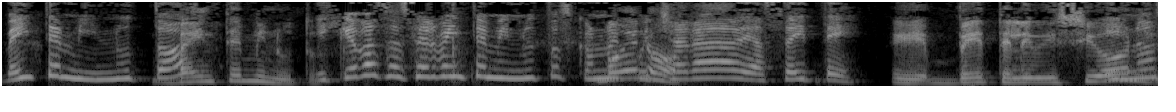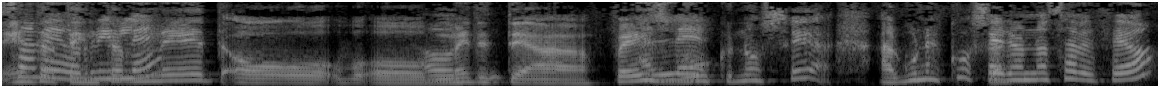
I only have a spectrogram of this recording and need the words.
20 minutos. 20 minutos. ¿Y qué vas a hacer 20 minutos con una Bueno. cucharada de aceite? Eh, ve ¿Y televisión, no entrate a internet o, o- o métete a Facebook, no sé, algunas cosas. ¿Pero no sabe feo?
